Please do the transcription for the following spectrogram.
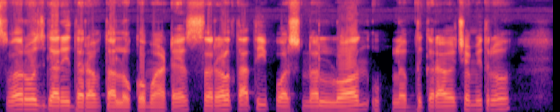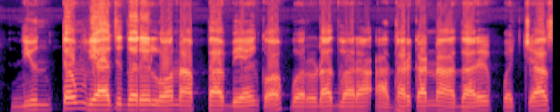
સ્વરોજગારી ધરાવતા લોકો માટે સરળતાથી પર્સનલ લોન ઉપલબ્ધ કરાવે છે મિત્રો. ન્યૂનતમ વ્યાજ દરે લોન આપતા બેંક ઓફ બરોડા દ્વારા આધાર કાર્ડના આધારે પચાસ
